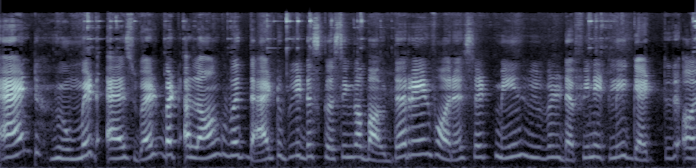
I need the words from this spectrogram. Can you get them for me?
and humid as well. But along with that we discussing about the rainforest. It means we will definitely get or,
